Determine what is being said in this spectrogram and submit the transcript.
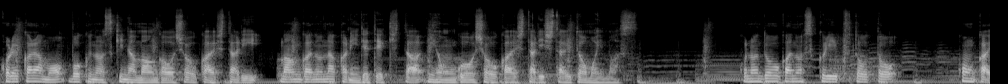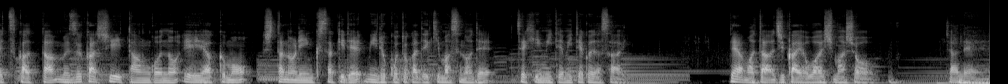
これからも僕の好きな漫画を紹介したり、漫画の中に出てきた日本語を紹介したりしたいと思います。この動画のスクリプトと今回使った難しい単語の英訳も下のリンク先で見ることができますので、是非見てみてください。ではまた次回お会いしましょう。じゃあね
